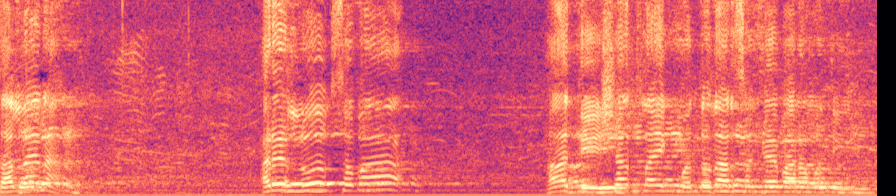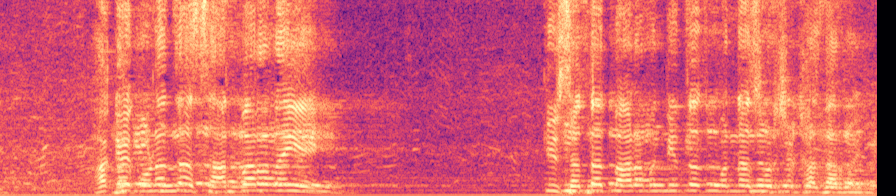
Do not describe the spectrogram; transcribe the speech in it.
चाललंय ना? अरे लोकसभा हा देशातला एक मतदारसंघ आहे बारामती. हा काय कोणाचा? सातबारा नाहीये. की सतत बारामतीचाच पन्नास वर्ष खासदार पाहिजे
